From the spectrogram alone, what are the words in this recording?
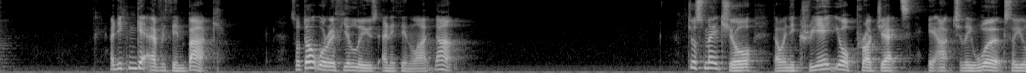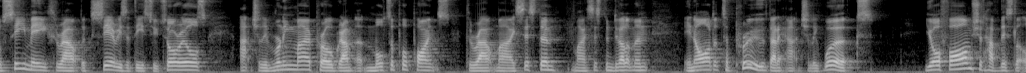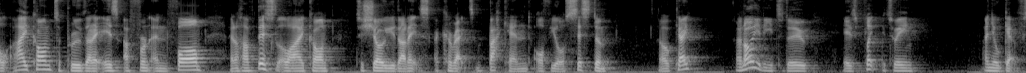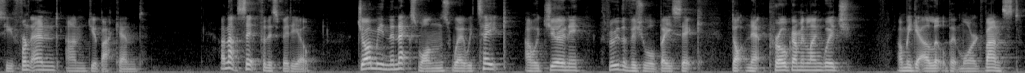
And you can get everything back. So don't worry if you lose anything like that. Just make sure that when you create your project, it actually works. So you'll see me throughout the series of these tutorials actually running my program at multiple points throughout my system, my system development, in order to prove that it actually works. Your form should have this little icon to prove that it is a front end form, and it'll have this little icon to show you that it's a correct back end of your system. Okay? And all you need to do is flick between and you'll get to your front end and your back end. And that's it for this video. Join me in the next ones where we take our journey through the Visual Basic .NET programming language and we get a little bit more advanced.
